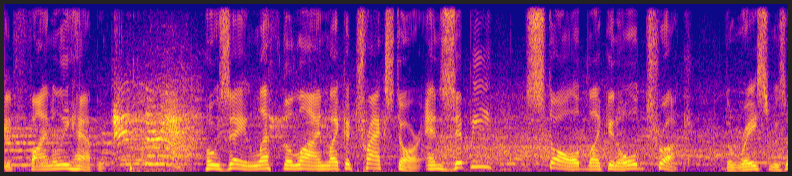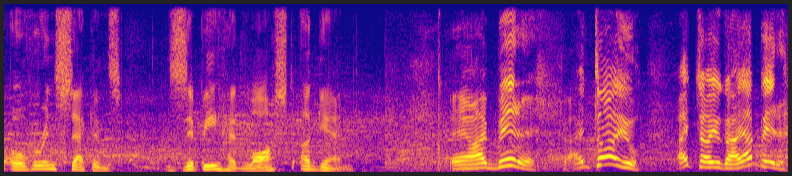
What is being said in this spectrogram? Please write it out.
it finally happened. Jose left the line like a track star, and Zippy stalled like an old truck. The race was over in seconds. Zippy had lost again. And I beat it. I tell you. I tell you, guy, I beat it.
